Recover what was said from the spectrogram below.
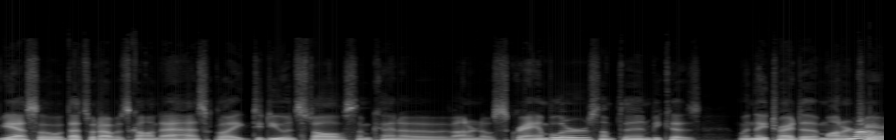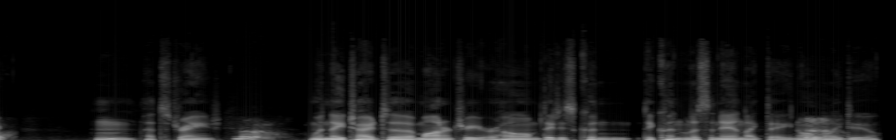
yeah, so that's what I was calling to ask. Like, did you install some kind of, I don't know, scrambler or something? Because when they tried to monitor... No. Hmm, that's strange. No. When they tried to monitor your home, they just couldn't, they couldn't listen in like they normally do.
